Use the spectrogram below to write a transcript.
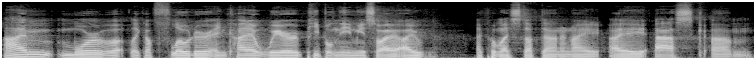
I'm more of a, like a floater and kind of where people need me. So I, I, I put my stuff down and I I ask um,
